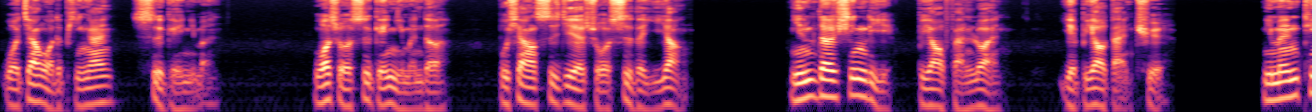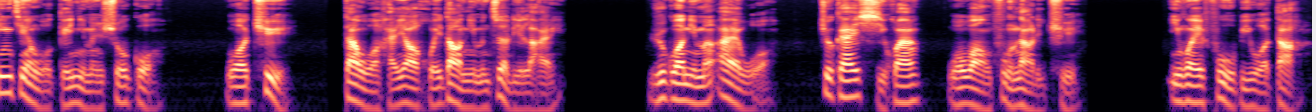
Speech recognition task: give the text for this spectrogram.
我将我的平安赐给你们。我所赐给你们的，不像世界所赐的一样。你们的心里不要烦乱，也不要胆怯。”你们听见我给你们说过，我去，但我还要回到你们这里来。如果你们爱我，就该喜欢我往父那里去，因为父比我大。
